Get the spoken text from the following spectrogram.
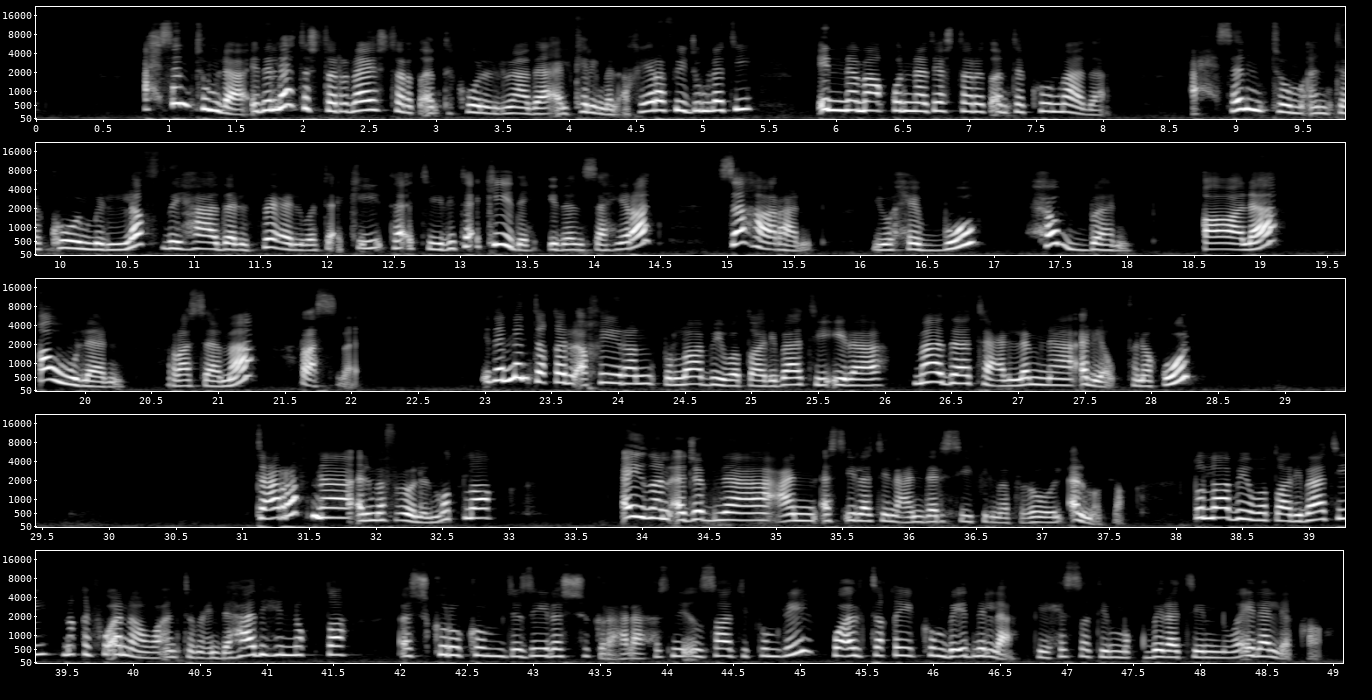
أحسنتم لا. إذا لا تشترط لا يشترط أن تكون ماذا؟ الكلمة الأخيرة في جملتي. إنما قلنا يشترط أن تكون ماذا؟ أحسنتم أن تكون من لفظ هذا الفعل وتأكيد تأتي لتأكيده. إذا سهرت سهرا. يحب حبا. قال قولا رسم رسما. إذا ننتقل أخيرا طلابي وطالباتي إلى ماذا تعلمنا اليوم؟ فنقول تعرفنا المفعول المطلق أيضا أجبنا عن أسئلة عن درسي في المفعول المطلق. طلابي وطالباتي نقف أنا وأنتم عند هذه النقطة. أشكركم جزيل الشكر على حسن إنصاتكم لي وألتقيكم بإذن الله في حصة مقبلة وإلى اللقاء.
